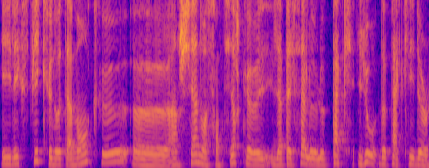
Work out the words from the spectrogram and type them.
et il explique notamment que euh, un chien doit sentir que il appelle ça le, le pack you're the pack leader.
